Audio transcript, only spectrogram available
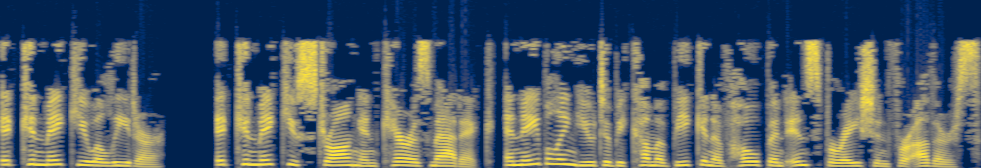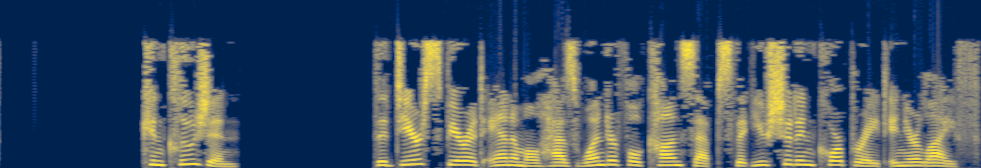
It can make you a leader. It can make you strong and charismatic, enabling you to become a beacon of hope and inspiration for others. Conclusion The deer spirit animal has wonderful concepts that you should incorporate in your life.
